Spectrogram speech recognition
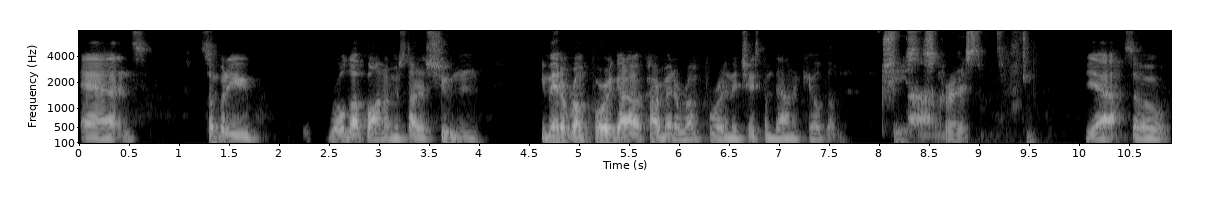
and somebody rolled up on him and started shooting. He made a run for it, got out of the car, made a run for it, and they chased him down and killed him. Jesus um, Christ. Yeah, so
